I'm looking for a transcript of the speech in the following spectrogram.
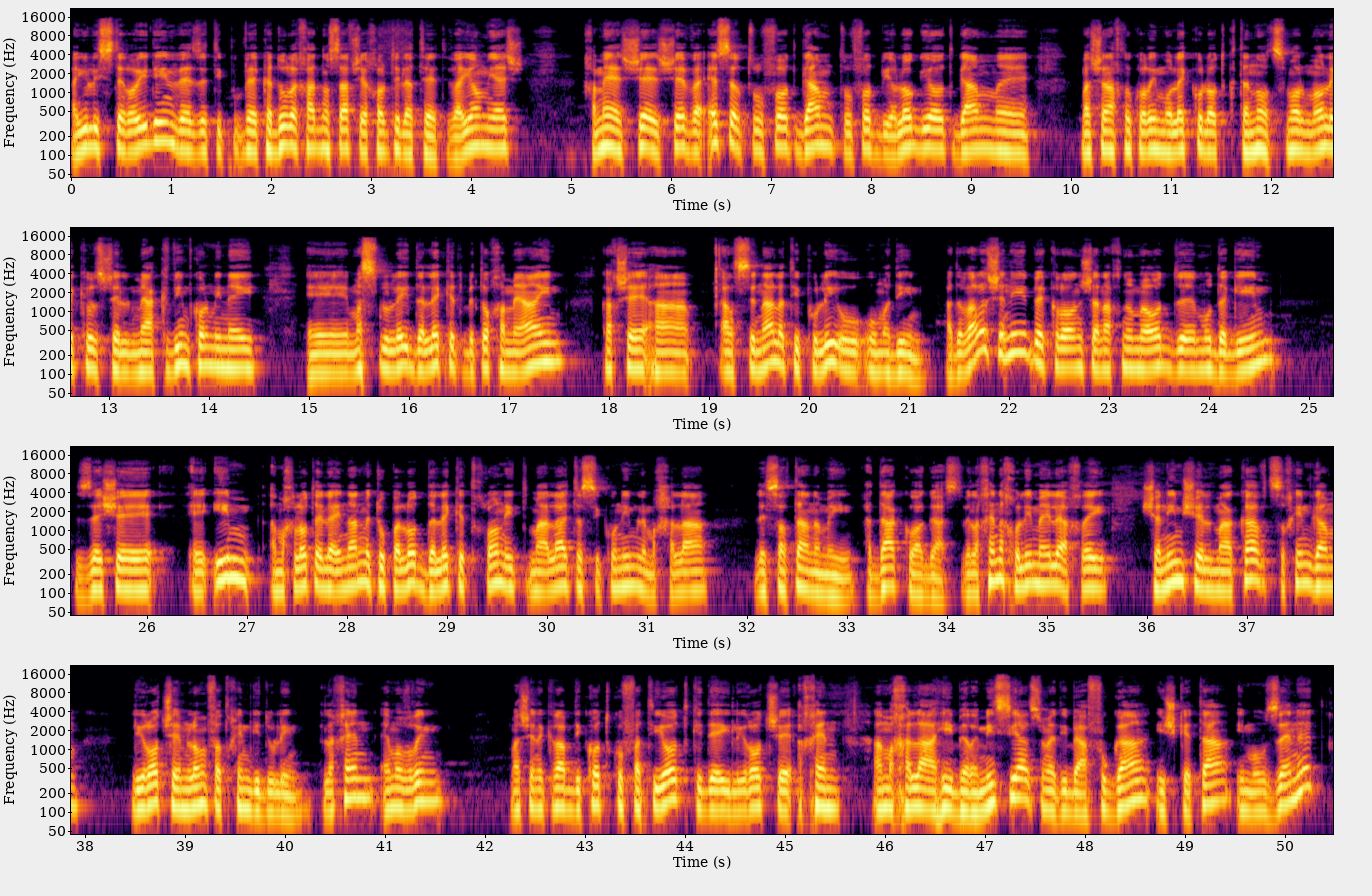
היו לי סטרואידים ואיזה טיפ... וכדור אחד נוסף שיכולתי לתת והיום יש 5, 6, 7, 10 תרופות גם תרופות ביולוגיות גם uh, מה שאנחנו קוראים מולקולות קטנות small molecules של מעכבים כל מיני uh, מסלולי דלקת בתוך המעיים כך שהארסנל הטיפולי הוא, הוא מדהים. הדבר השני בקרון שאנחנו מאוד אה, מודאגים זה אם המחלות האלה אינן מטופלות, דלקת כרונית מעלה את הסיכונים למחלה, לסרטן המעי, הדק או הגס, ולכן החולים האלה אחרי שנים של מעקב צריכים גם לראות שהם לא מפתחים גידולים. לכן הם עוברים מה שנקרא בדיקות תקופתיות כדי לראות שאכן המחלה היא ברמיסיה, זאת אומרת היא בהפוגה, היא שקטה, היא מאוזנת,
